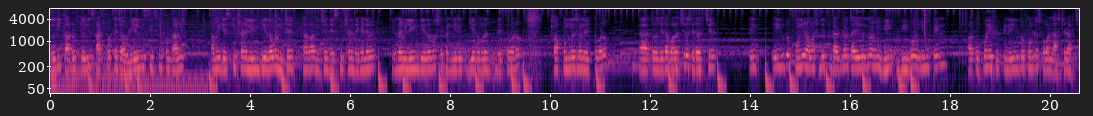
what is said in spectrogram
যদি কারোর কেউ যদি সার্চ করতে চাও রিয়েলমি সি থ্রি ফোনটা আমি আমি ডেসক্রিপশানে লিঙ্ক দিয়ে দেবো। নিচে থাকা, নিচে ডেসক্রিপশানে দেখে নেবে। সেখানে আমি লিঙ্ক দিয়ে দেবো। সেখান দিকে গিয়ে তোমরা দেখতে পারো। সব ফোনগুলো সেখানে দেখতে পারো। তো যেটা বলার ছিল সেটা হচ্ছে এই এই দুটো ফোনই আমার শুধু একটু ডাউট তাই জন্য আমি ভি ভিভো ইউ টেন আর ওপো এ ফিফটিন এই দুটো ফোনকে সবার লাস্টে রাখছি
